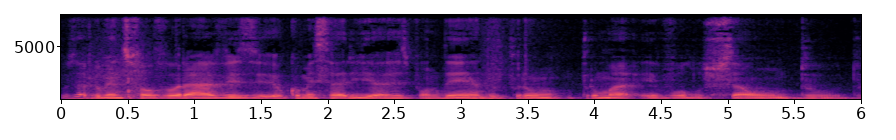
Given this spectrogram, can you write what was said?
Os argumentos favoráveis, eu começaria respondendo por, um, por uma evolução do, do,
